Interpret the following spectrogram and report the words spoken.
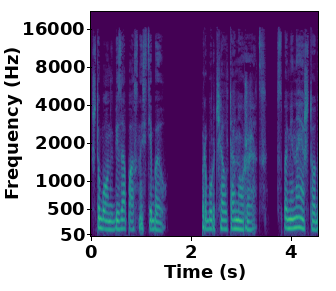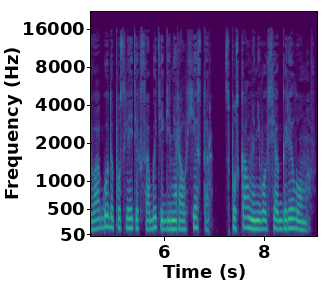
чтобы он в безопасности был», — пробурчал Тоноржец, вспоминая, что два года после этих событий генерал Хестер спускал на него всех гореломов,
